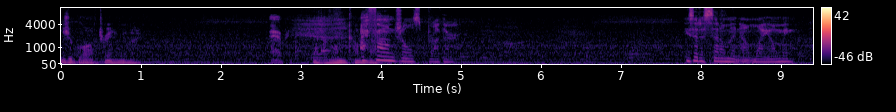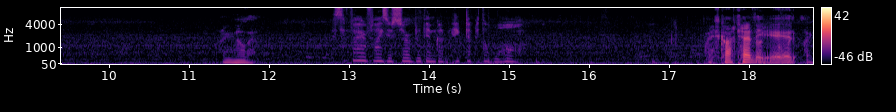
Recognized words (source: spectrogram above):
You should blow off training tonight. Abby, when the moon comes I out. found Joel's brother. He's at a settlement out in Wyoming. How do you know that? The fireflies who served with him got picked up at the wall. He's got Teddy. Like, like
